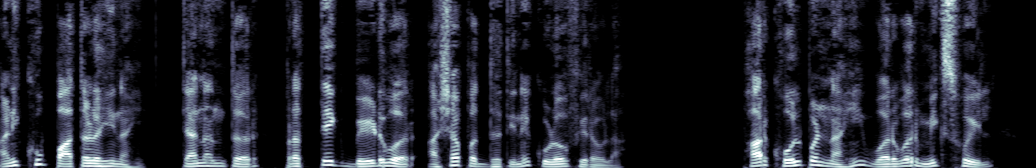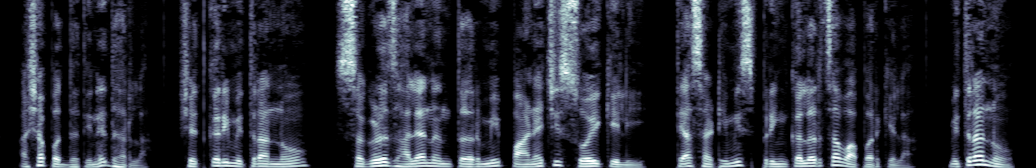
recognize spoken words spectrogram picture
आणि खूप पातळही नाही. त्यानंतर प्रत्येक बेडवर अशा पद्धतीने कुळव फिरवला. फार खोल पण नाही वरवर मिक्स होईल अशा पद्धतीने धरला. शेतकरी मित्रांनो सगळं झाल्यानंतर मी पाण्याची सोय केली त्यासाठी मी स्प्रिंकलरचा वापर केला. मित्रांनो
